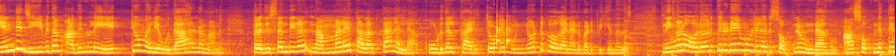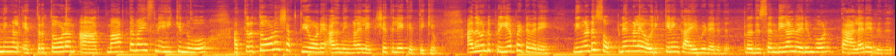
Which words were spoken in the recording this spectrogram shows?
എന്റെ ജീവിതം അതിനുള്ള ഏറ്റവും വലിയ ഉദാഹരണമാണ് പ്രതിസന്ധികൾ നമ്മളെ തളർത്താനല്ല കൂടുതൽ കരുത്തോടെ മുന്നോട്ട് പോകാനാണ് പഠിപ്പിക്കുന്നത്. നിങ്ങൾ ഓരോരുത്തരുടെയും ഉള്ളിൽ ഒരു സ്വപ്നം ഉണ്ടാകും. ആ സ്വപ്നത്തെ നിങ്ങൾ എത്രത്തോളം ആത്മാർത്ഥമായി സ്നേഹിക്കുന്നുവോ അത്രത്തോളം ശക്തിയോടെ അത് നിങ്ങളെ ലക്ഷ്യത്തിലേക്ക് എത്തിക്കും. അതുകൊണ്ട് പ്രിയപ്പെട്ടവരെ നിങ്ങളുടെ സ്വപ്നങ്ങളെ ഒരിക്കലും കൈവിടരുത്. പ്രതിസന്ധികൾ വരുമ്പോൾ തളരരുത്.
